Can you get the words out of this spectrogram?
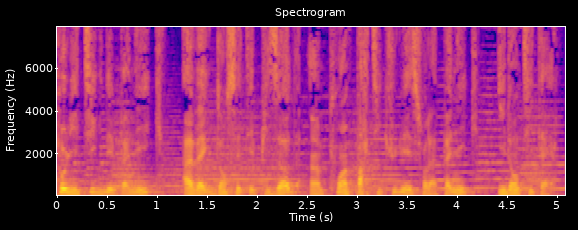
politique des paniques, avec dans cet épisode un point particulier sur la panique identitaire.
